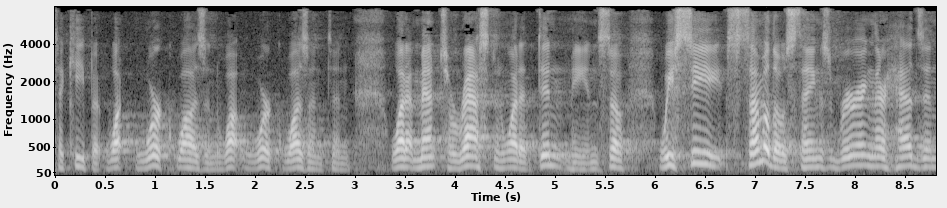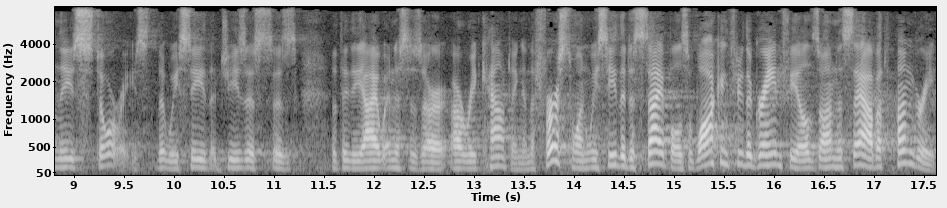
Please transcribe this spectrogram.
to keep it, what work was and what work wasn't, and what it meant to rest and what it didn't mean. So we see some of those things rearing their heads in these stories that we see that Jesus is, that the eyewitnesses are, are recounting. In the first one, we see the disciples walking through the grain fields on the Sabbath hungry.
